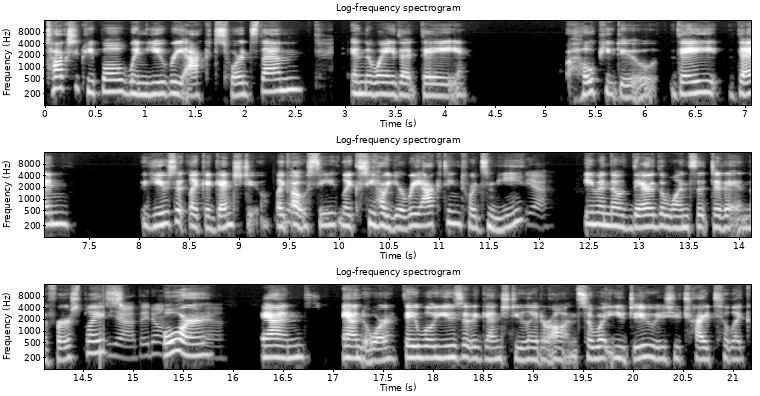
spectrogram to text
toxic people when you react towards them in the way that they hope you do, they then use it like against you. Like, Yeah. oh, see, like see how you're reacting towards me, Yeah. even though they're the ones that did it in the first place. Yeah. They don't. Or yeah. and and or they will use it against you later on. So what you do is you try to like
